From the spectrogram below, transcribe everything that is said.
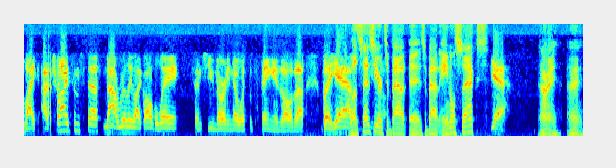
like, I've tried some stuff, not really like all the way, since you already know what the thing is all about. But yeah, Well, it says here it's about uh, it's about anal sex. yeah. All right, all right.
